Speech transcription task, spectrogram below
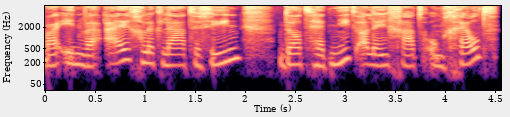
waarin we eigenlijk laten zien dat het niet alleen gaat om geld,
